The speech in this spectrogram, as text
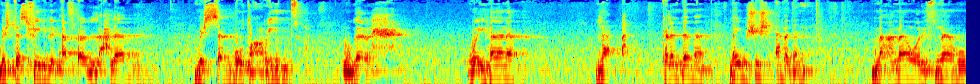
مش تسفيه للأحلام. مش سب وتعريض وجرح وإهانة. لا الكلام ده ما, ما يمشيش أبدا. مع ما ورثناه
